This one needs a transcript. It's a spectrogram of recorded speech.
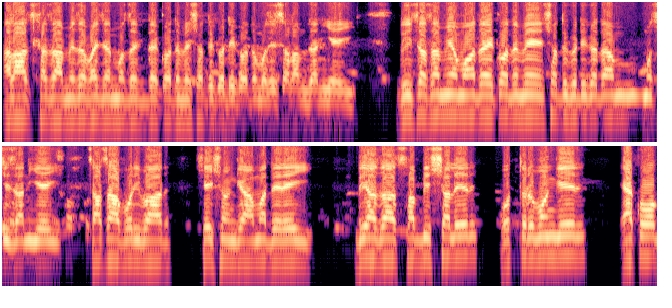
আলাজ খাজা মেজা ভাইজান মজাদিদায় কদমের সাথে কোটি কদম বসি সালাম জানিয়েই, দুই চাচা মিয়া মহোদয় কদমে শত কোটি কদম মুসি জানিয়েই, চাচা পরিবার সেই সঙ্গে আমাদের এই দু হাজার ছাব্বিশ সালের উত্তরবঙ্গের একক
